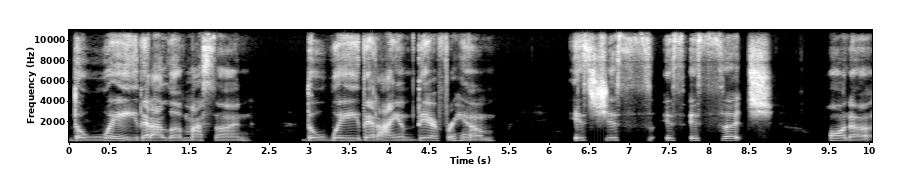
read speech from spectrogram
the way that I love my son, the way that I am there for him, is just it's it's such on a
